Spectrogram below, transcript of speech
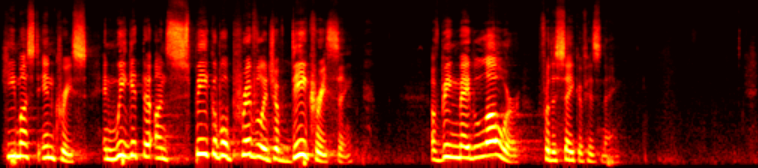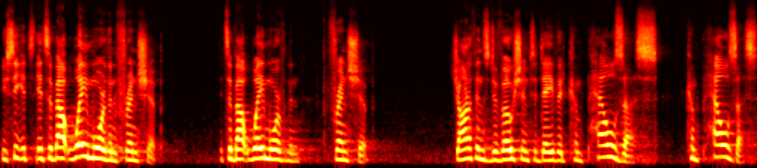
He must increase, and we get the unspeakable privilege of decreasing, of being made lower for the sake of His name. You see, it's, it's about way more than friendship. It's about way more than friendship. Jonathan's devotion to David compels us, compels us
